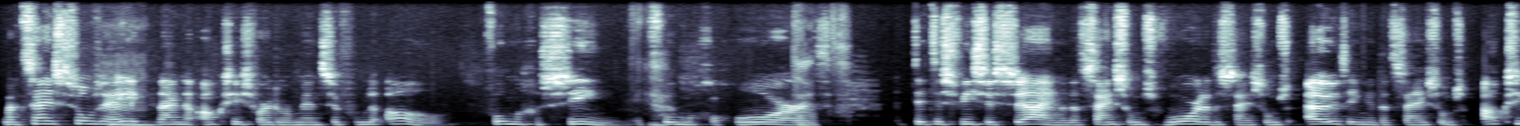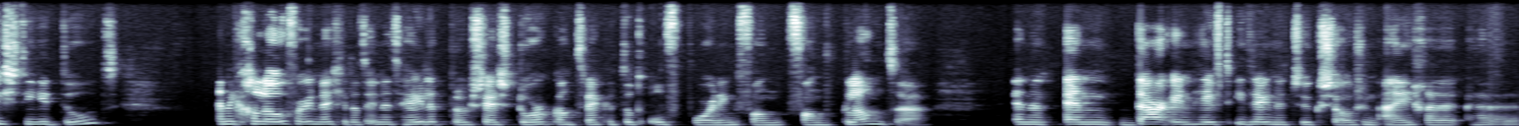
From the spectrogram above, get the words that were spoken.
Maar het zijn soms hele mhm. kleine acties waardoor mensen voelen: oh, ik voel me gezien, ik voel me gehoord. Dit is wie ze zijn. dat zijn soms woorden, dat zijn soms uitingen, dat zijn soms acties die je doet. En ik geloof erin dat je dat in het hele proces door kan trekken tot offboarding van, van klanten. En, en daarin heeft iedereen natuurlijk zo zijn eigen uh,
